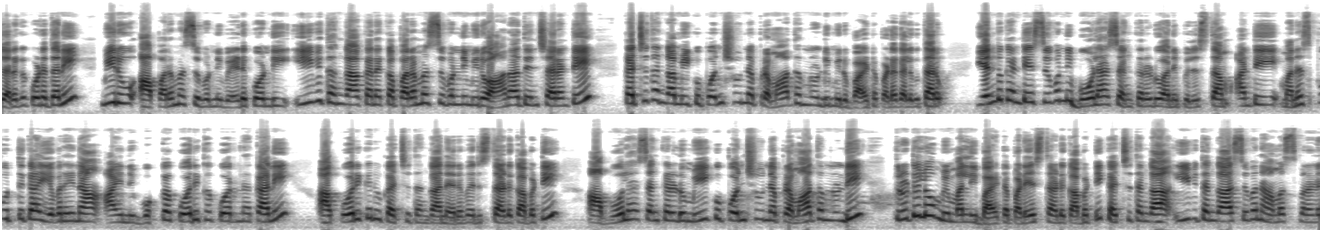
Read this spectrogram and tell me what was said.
జరగకూడదని మీరు ఆ పరమశివుణ్ణి వేడుకోండి. ఈ విధంగా కనుక పరమశివుణ్ణి మీరు ఆరాధించారంటే ఖచ్చితంగా మీకు పొంచి ఉన్న ప్రమాదం నుండి మీరు బయటపడగలుగుతారు. ఎందుకంటే శివుణ్ణి బోళా శంకరుడు అని పిలుస్తాం. అంటే మనస్ఫూర్తిగా ఎవరైనా ఆయన్ని ఒక్క కోరిక కోరినా కానీ ఆ కోరికను ఖచ్చితంగా నెరవేరుస్తాడు కాబట్టి ఆ బోలా శంకరుడు మీకు పొంచి ఉన్న ప్రమాదం నుండి త్రుటిలో మిమ్మల్ని బయటపడేస్తాడు కాబట్టి ఖచ్చితంగా ఈ విధంగా శివనామస్మరణ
